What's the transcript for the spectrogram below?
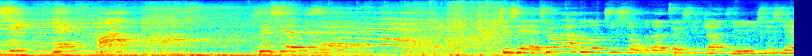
新年好，谢谢，谢谢，希望大家多多支持我们的最新专辑，谢谢。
